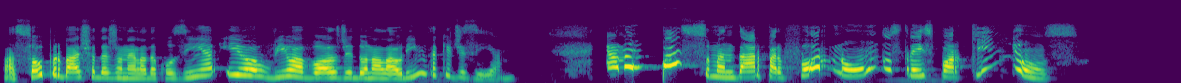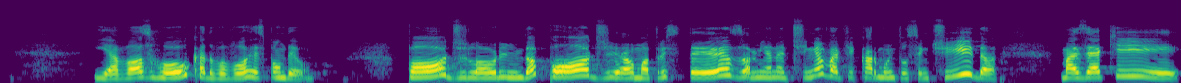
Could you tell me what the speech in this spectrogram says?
Passou por baixo da janela da cozinha e ouviu a voz de Dona Laurinda que dizia: Eu não posso mandar para o forno um dos três porquinhos. E a voz rouca do vovô respondeu: Pode, Laurinda, pode. É uma tristeza. Minha netinha vai ficar muito sentida mas é que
